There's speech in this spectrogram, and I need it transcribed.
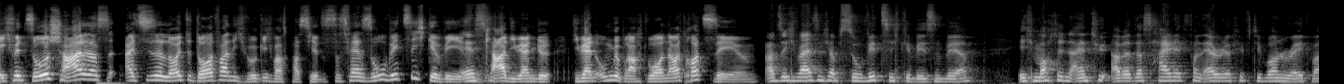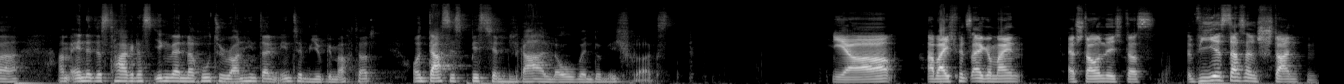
Ich find's so schade, dass als diese Leute dort waren, nicht wirklich was passiert ist. Das wäre so witzig gewesen. Es- Klar, die wären, die wären umgebracht worden, aber trotzdem. Also ich weiß nicht, ob es so witzig gewesen wäre. Ich mochte den einen Typ, aber das Highlight von Area 51 Raid war am Ende des Tages, dass irgendwer einen Naruto Run hinter einem Interview gemacht hat. Und das ist bisschen gar low, wenn du mich fragst. Ja, aber ich find's allgemein erstaunlich, dass. Wie ist das entstanden?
